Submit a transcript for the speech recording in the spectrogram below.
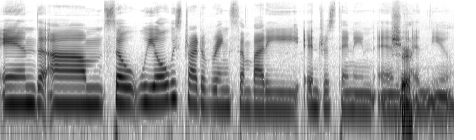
And um, so we always try to bring somebody interesting in, in, Sure. in new.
